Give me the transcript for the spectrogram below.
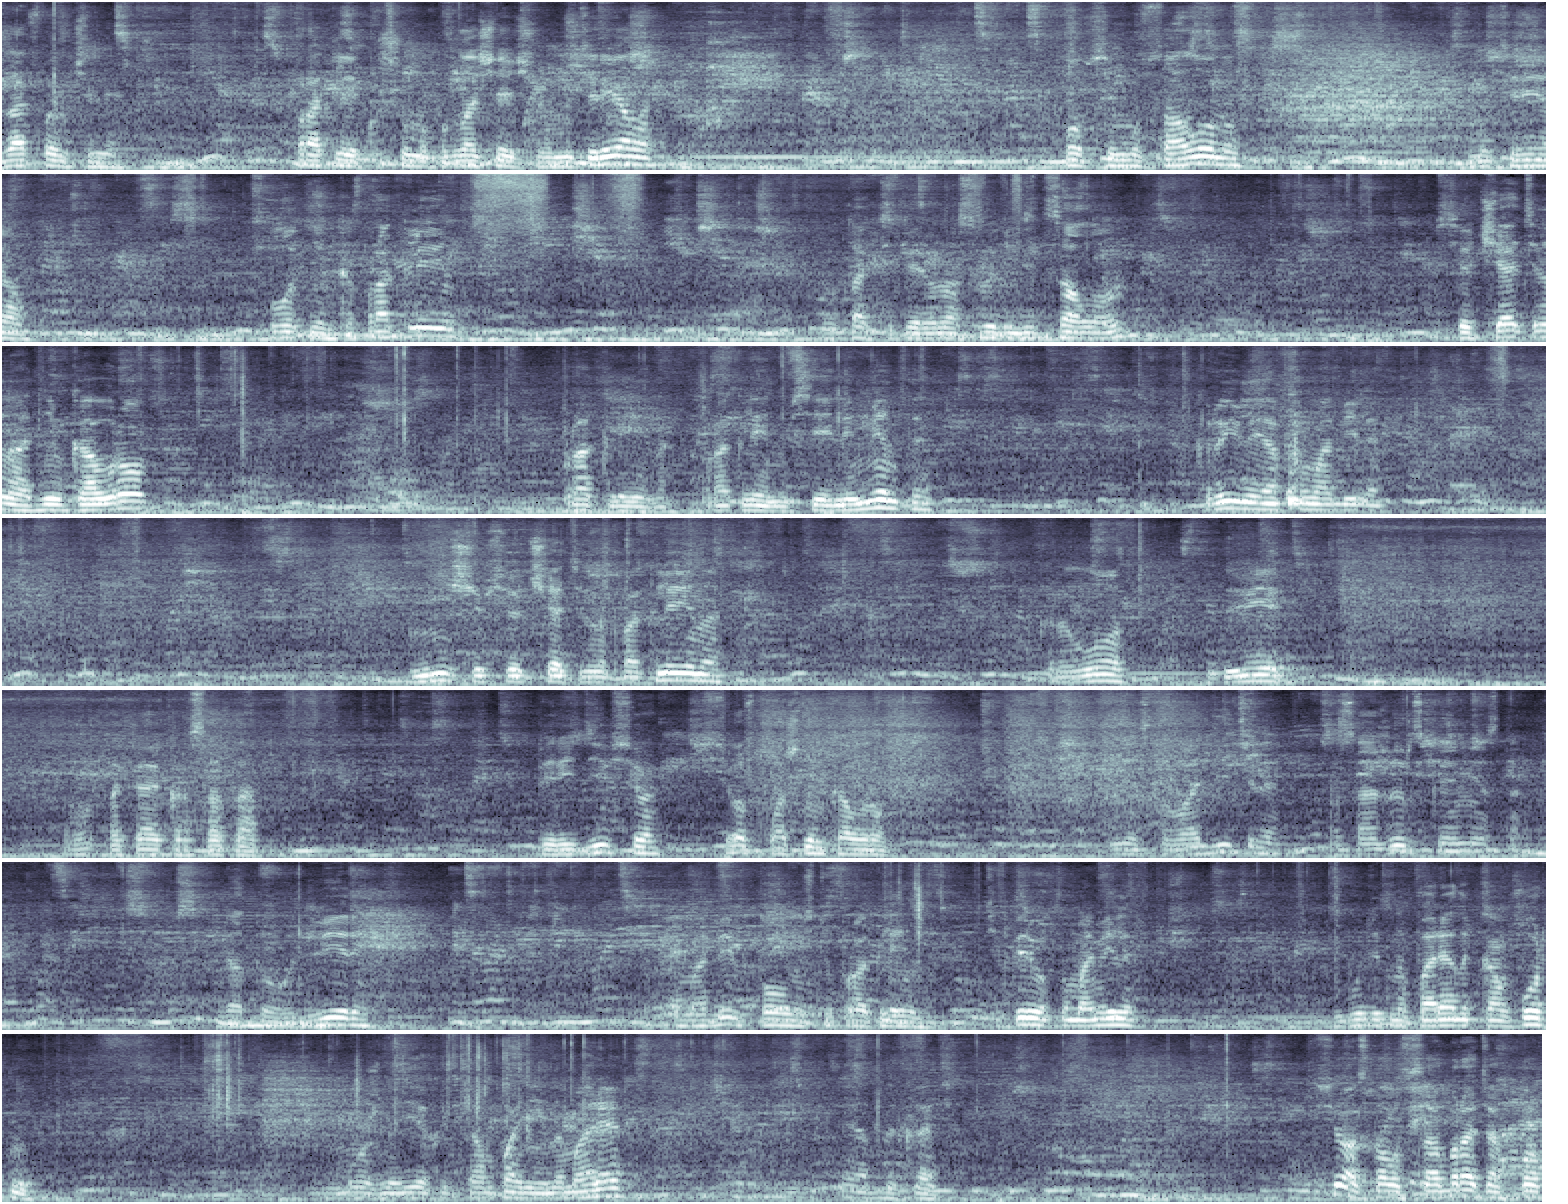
Закончили проклейку шумопоглощающего материала по всему салону. Материал плотненько проклеен. Вот так теперь у нас выглядит салон. Все тщательно, одним ковром проклеено. Проклеены все элементы, крылья автомобиля. Днище все тщательно проклеено. Крыло, дверь. Вот такая красота. Впереди все, все сплошным ковром. Место водителя, пассажирское место. Готовы двери. Автомобиль полностью проклеен. Теперь в автомобиле будет на порядок комфортней. Можно ехать компании на моря и отдыхать. Все, осталось собрать авто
